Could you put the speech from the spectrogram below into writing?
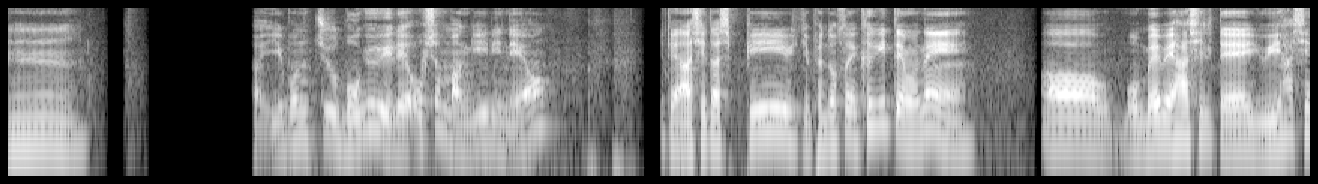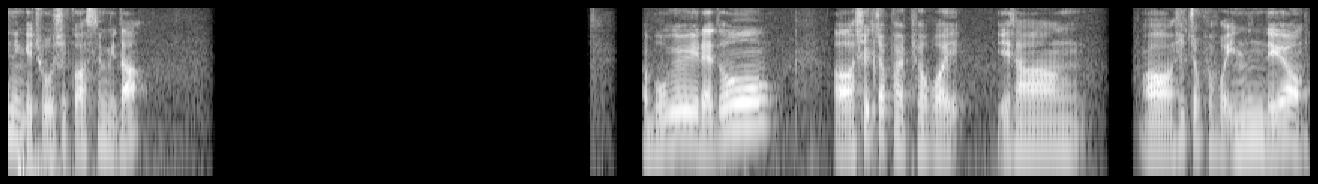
음, 자, 이번 주 목요일에 옵션 만기일이네요. 일단 아시다시피 이제 변동성이 크기 때문에 어, 뭐 매매하실 때 유의하시는 게 좋으실 것 같습니다. 목요일에도 어, 실적 발표가 예상 어, 실적 발표가 있는데요.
